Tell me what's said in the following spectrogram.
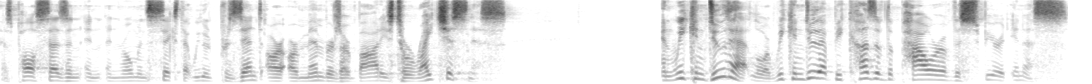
as Paul says in, in, in Romans 6, that we would present our, our members, our bodies to righteousness. And we can do that, Lord. We can do that because of the power of the Spirit in us.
